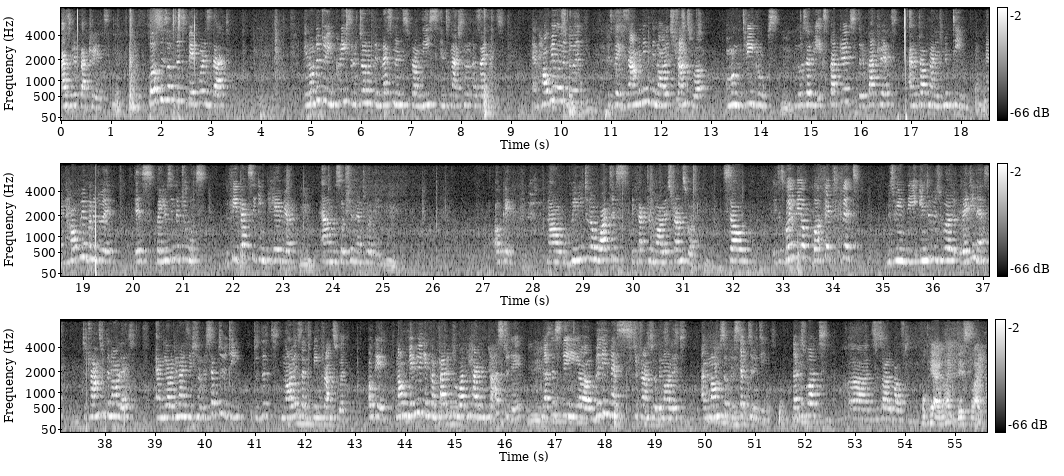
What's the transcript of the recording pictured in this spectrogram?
as repatriates. The purpose of this paper is that in order to increase the return of investments from these international assignments. And how we're going to do it is by examining the knowledge transfer among the three groups. Mm. Those are the expatriates, the repatriates, and the top management team. And how we're going to do it is by using the tools, the feedback seeking behavior, Mm. and the social networking. Mm. Okay, now we need to know what is effective knowledge transfer. So it is going to be a perfect fit between the individual readiness to transfer the knowledge and the organizational receptivity to this knowledge that is being transferred. Okay, now maybe we can compare it to what we had in class today. Mm. That is the uh, willingness to transfer the knowledge and norms of receptivity. That is what uh, this is all about. Okay, I like this slide.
